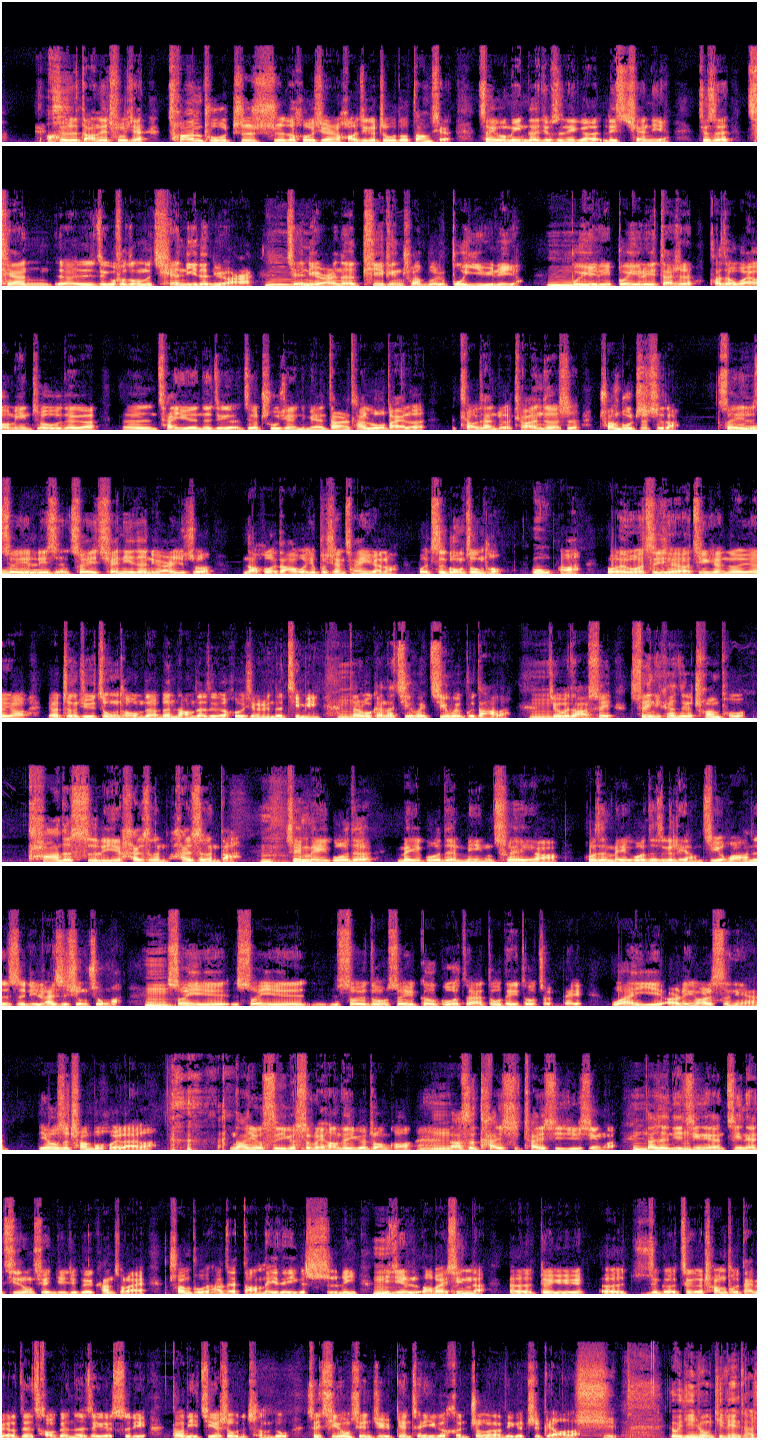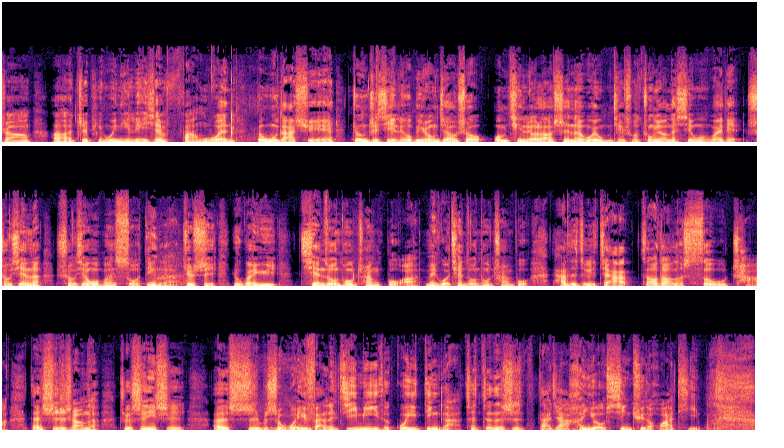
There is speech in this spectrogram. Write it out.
就是党内初选，川普支持的候选人好几个州都当选，最有名的就是那个 Liz Cheney，就是前呃这个副总统钱尼的女儿，其实女儿呢批评川普是不遗余力啊，不遗余力，不遗余力，但是他在 Wyoming 州这个呃参议员的这个这个初选里面，当然他落败了挑战者，挑战者是川普支持的，所以所以 Liz 所以钱尼的女儿就说，那火大，我就不选参议员了，我只攻总统。哦。啊，我我直接要竞选中要要要争取总统的本党的这个候选人的提名，但是我看他机会机会不大了，嗯，机会不大，所以所以你看这个川普他的势力还是很还是很大，嗯，所以美国的美国的民粹啊，或者美国的这个两极化的势力来势汹汹啊，嗯，所以所以所有东所以各国现在都得做准备，万一二零二四年又是川普回来了。那又是一个什么样的一个状况？那是太戏太戏剧性了。但是你今年今年其中选举就可以看出来，川普他在党内的一个实力，以及老百姓呢。呃，对于呃这个这个川普代表的这草根的这个势力，到底接受的程度，所以其中选举变成一个很重要的一个指标了。是，各位听众，今天早上啊，志平为您连线访问东吴大学政治系刘碧荣教授，我们请刘老师呢为我们解说重要的新闻外电。首先呢，首先我们锁定了就是有关于前总统川普啊，美国前总统川普他的这个家遭到了搜查，但事实上呢，这个事情是呃是不是违反了机密的规定啊？这真的是大家很有兴趣的话题。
